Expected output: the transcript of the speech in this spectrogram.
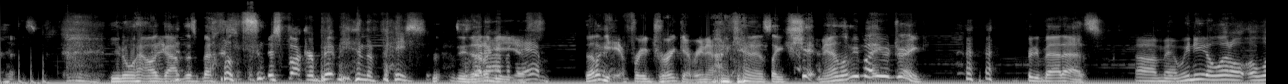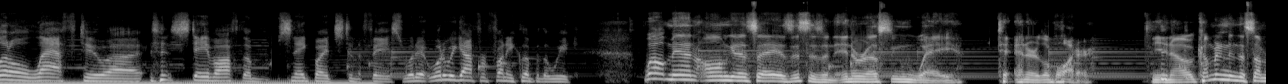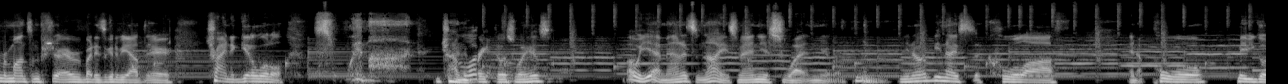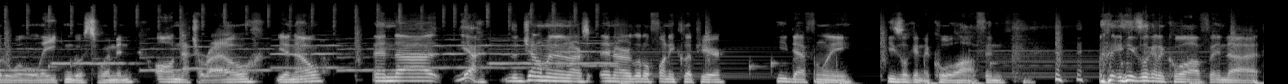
You know how I got this belt, This fucker bit me in the face. dude. That'll get you. him? That'll get you a free drink every now and again. It's like shit, man. Let me buy you a drink. Pretty badass. Oh man, we need a little a little laugh to uh, stave off the snake bites to the face. What do- what do we got for funny clip of the week? Well, man, all I'm gonna say is this is an interesting way to enter the water. You know, coming in the summer months, I'm sure everybody's gonna be out there trying to get a little swim on, trying I'm to looking break those waves. Oh yeah, man, it's nice, man. You're sweating. You're like, hmm. you know, it'd be nice to cool off in a pool. Maybe go to a lake and go swimming, all natural. You know, And uh, yeah, the gentleman in our in our little funny clip here, he definitely he's looking to cool off and he's looking to cool off and uh,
